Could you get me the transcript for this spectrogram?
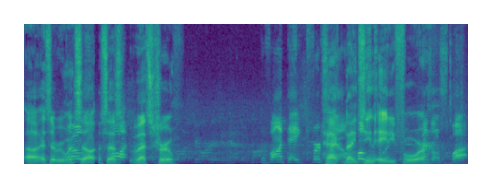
uh, as everyone says? caught. That's true. DeVonta first Hack down. close to it. 1984. On the spot.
